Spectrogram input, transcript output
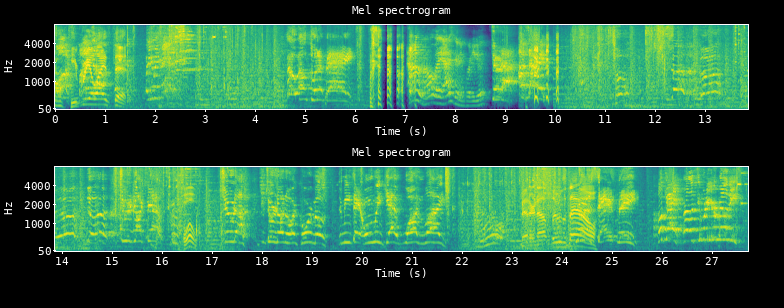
gosh, he Micah! realized it. Are you in? Who else would it be? I don't know. AI's getting pretty good. Judah! Whoa. Judah! You turned on hardcore mode! That means I only get one life! Better not lose Judah, now. save me! okay, all right, let's see what are your abilities.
